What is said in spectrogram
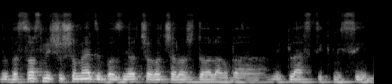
ובסוף מישהו שומע את זה באוזניות שעולות שלוש דולר מפלסטיק מסין.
